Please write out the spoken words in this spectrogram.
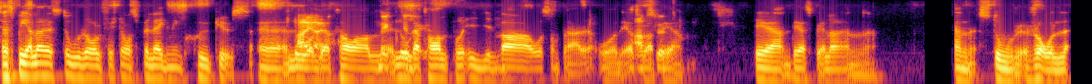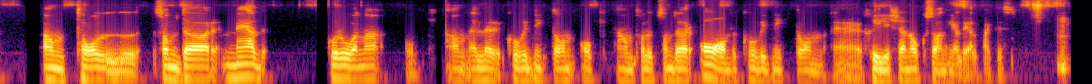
Sen spelar det stor roll förstås beläggning på sjukhus. Eh, låga, ja, ja. Tal, låga tal på IVA och sånt där. Och jag tror Absolut. att det, det, det spelar en, en stor roll. Antal som dör med corona eller covid-19 och antalet som dör av covid-19 eh, skiljer sig också en hel del faktiskt. Mm.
